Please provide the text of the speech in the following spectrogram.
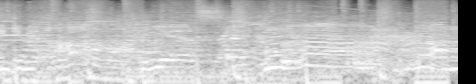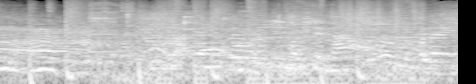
And give me... Ah, yes!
